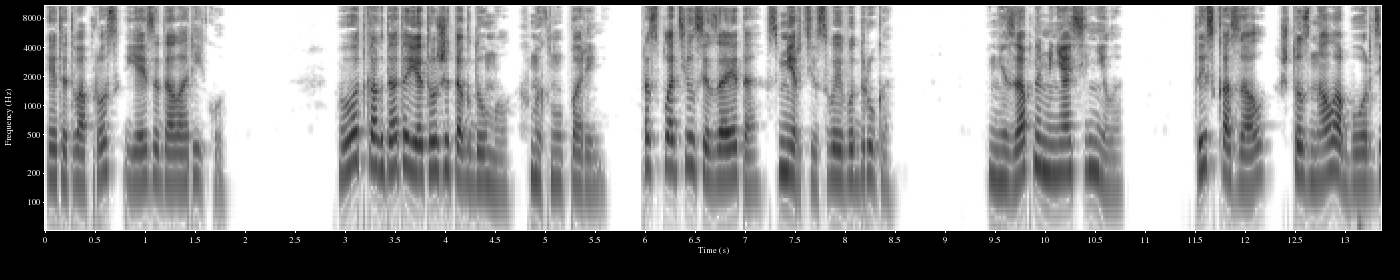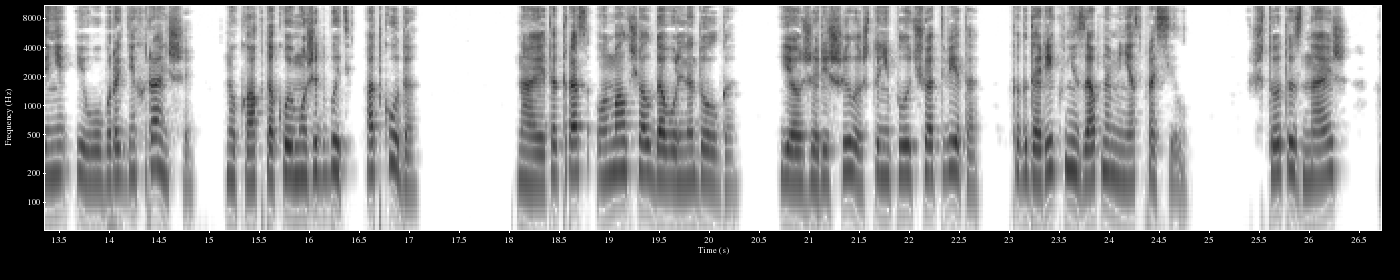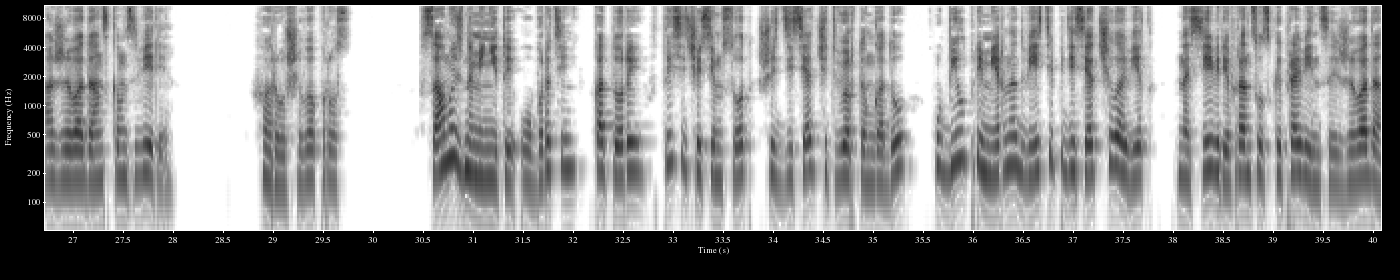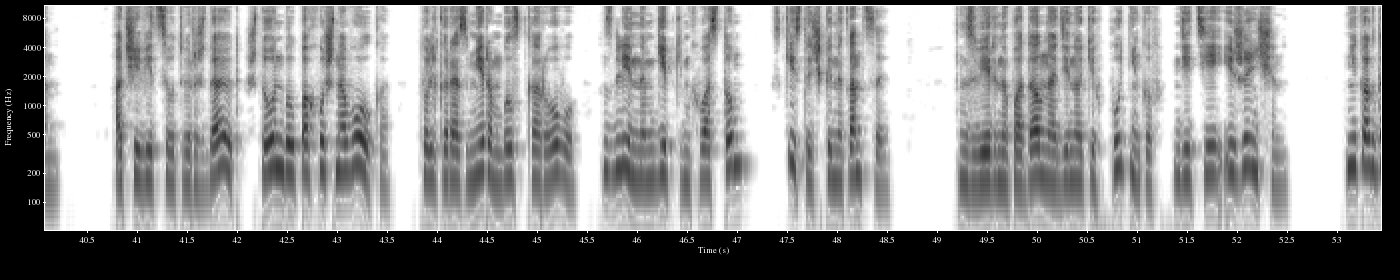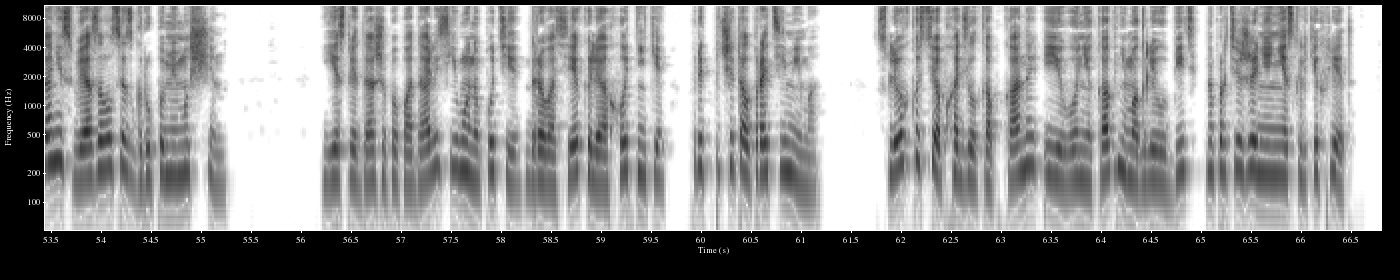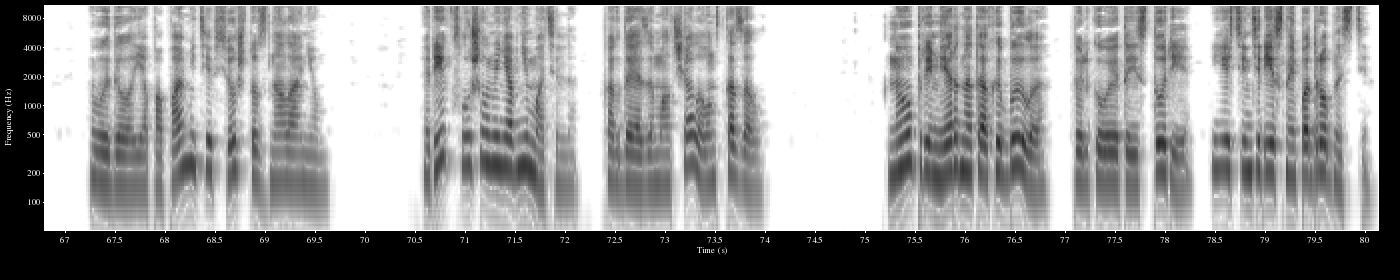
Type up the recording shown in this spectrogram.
Этот вопрос я и задала Рику. Вот когда-то я тоже так думал, хмыкнул парень. Расплатился за это смертью своего друга. Внезапно меня осенило. Ты сказал, что знал об ордене и оборотнях раньше. Но как такое может быть? Откуда? На этот раз он молчал довольно долго. Я уже решила, что не получу ответа, когда Рик внезапно меня спросил: "Что ты знаешь о живоданском звере?" Хороший вопрос. Самый знаменитый оборотень, который в 1764 году убил примерно 250 человек на севере французской провинции Живодан. Очевидцы утверждают, что он был похож на волка, только размером был с корову, с длинным гибким хвостом, с кисточкой на конце. Зверь нападал на одиноких путников, детей и женщин. Никогда не связывался с группами мужчин. Если даже попадались ему на пути дровосек или охотники, предпочитал пройти мимо. С легкостью обходил капканы, и его никак не могли убить на протяжении нескольких лет. Выдала я по памяти все, что знала о нем. Рик слушал меня внимательно. Когда я замолчала, он сказал. «Ну, примерно так и было, только у этой истории есть интересные подробности».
